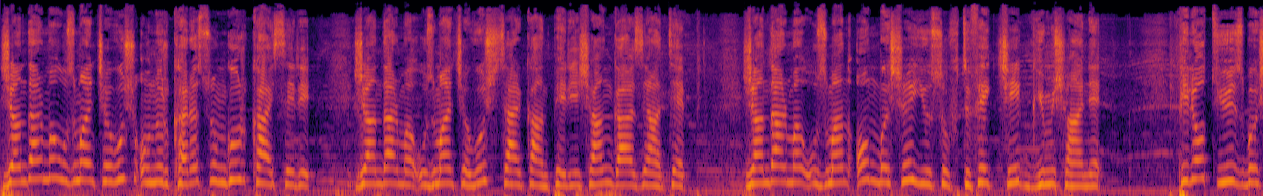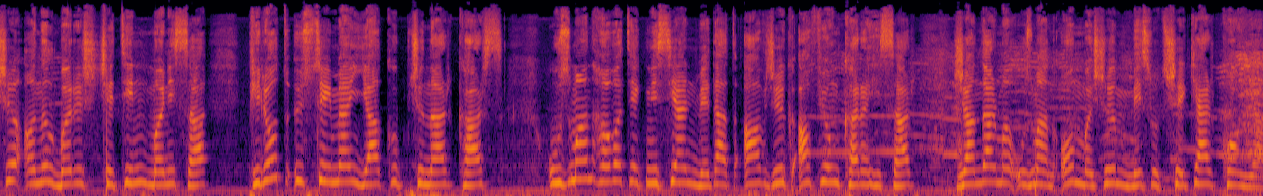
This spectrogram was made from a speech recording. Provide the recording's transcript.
Jandarma Uzman Çavuş Onur Karasungur Kayseri. Jandarma Uzman Çavuş Serkan Perişan Gaziantep Jandarma Uzman Onbaşı Yusuf Tüfekçi Gümüşhane Pilot Yüzbaşı Anıl Barış Çetin Manisa, Pilot Üsteğmen Yakup Çınar Kars, Uzman Hava Teknisyen Vedat Avcık Afyon Karahisar, Jandarma Uzman Onbaşı Mesut Şeker Konya.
